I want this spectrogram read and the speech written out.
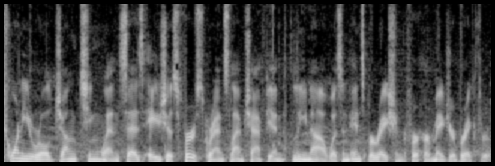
20-year-old Zheng Qinwen says Asia's first Grand Slam champion, Li Na, was an inspiration for her major breakthrough.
